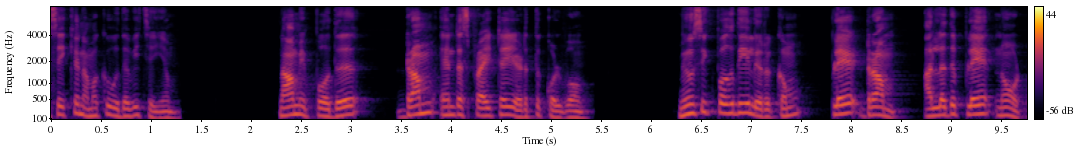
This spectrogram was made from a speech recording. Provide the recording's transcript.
இசைக்க நமக்கு உதவி செய்யும். நாம் இப்போது ட்ரம் என்ற ஸ்ப்ரைட்டை எடுத்துக்கொள்வோம் மியூசிக் பகுதியில் இருக்கும் ப்ளே ட்ரம் அல்லது ப்ளே நோட்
